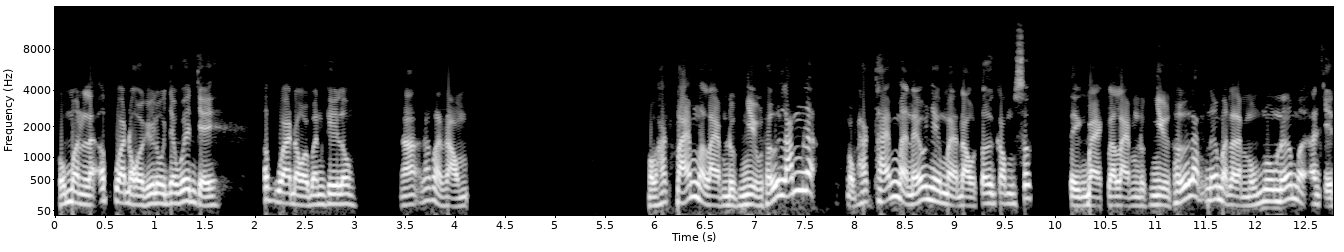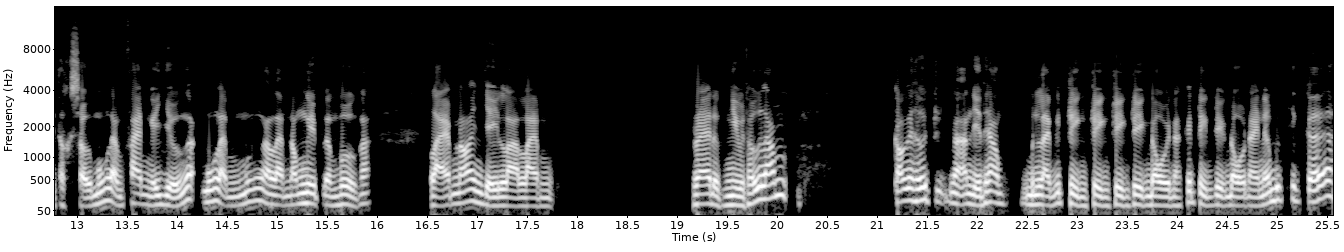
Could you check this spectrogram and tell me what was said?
Của mình là úp qua đồi kia luôn cho quý anh chị. Úp qua đồi bên kia luôn đó, rất là rộng. Một h8 là làm được nhiều thứ lắm đó. Một h8 mà nếu như mà đầu tư công sức, tiền bạc là làm được nhiều thứ lắm. Nếu mà làm, muốn nếu mà anh chị thật sự muốn làm farm nghỉ dưỡng á, muốn làm muốn làm nông nghiệp, làm vườn á, là em nói anh chị là làm ra được nhiều thứ lắm. Có cái thứ anh chị thấy không? Mình làm cái truyền truyền truyền truyền đồi nè, cái truyền truyền đồi này nếu biết thiết kế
